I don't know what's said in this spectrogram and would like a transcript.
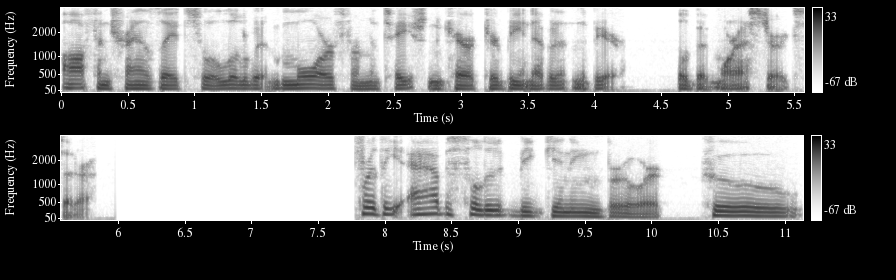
often translates to a little bit more fermentation character being evident in the beer, a little bit more ester, etc. For the absolute beginning brewer who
